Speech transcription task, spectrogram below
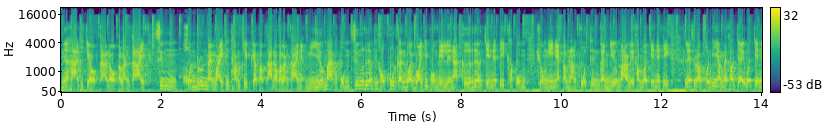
เนื้อหาที่เกี่ยวกับการออกกำลังกาย ซึ่งคนรุ่นใหม่ ๆ ที่ทำคลิปเกี่ยวกับการออกกำลังกายเนี่ยมีเยอะมากครับผม ซึ่งเรื่องที่เขาพูดกันบ่อย ๆ ที่ผมเห็นเลยนะคือเรื่องเจเนติกครับผมช่วงนี้เนี่ยกำลังพูดถึงกันเยอะมากเลยคำว่าเจเนติกและสำหรับคนที่ยังไม่เข้าใจว่าเจเน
